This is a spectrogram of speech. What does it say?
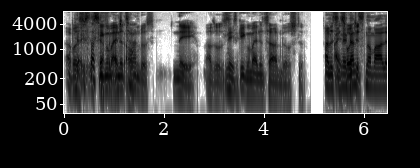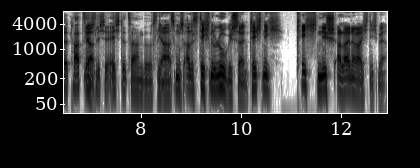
Aber Ja, es, es ging ja um eine vielleicht auch. Zahnbürste. Nee, also es, Nee. es ging um eine Zahnbürste. Alles Eine ist heute ganz normale, tatsächliche, echte Zahnbürste. ja, es muss alles technologisch sein. Technik, technisch alleine reicht nicht mehr.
